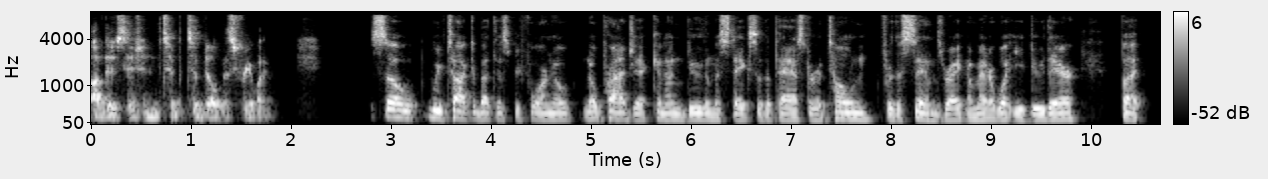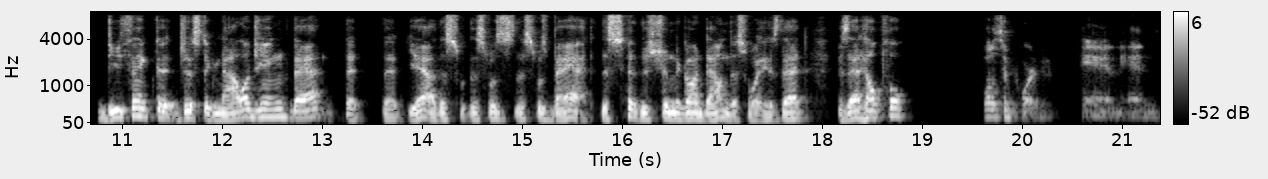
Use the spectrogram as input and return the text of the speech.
of the decision to, to build this freeway. So we've talked about this before. No, no project can undo the mistakes of the past or atone for the sins, right? No matter what you do there. But do you think that just acknowledging that that that yeah this this was this was bad this this shouldn't have gone down this way is that is that helpful well it's important and and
